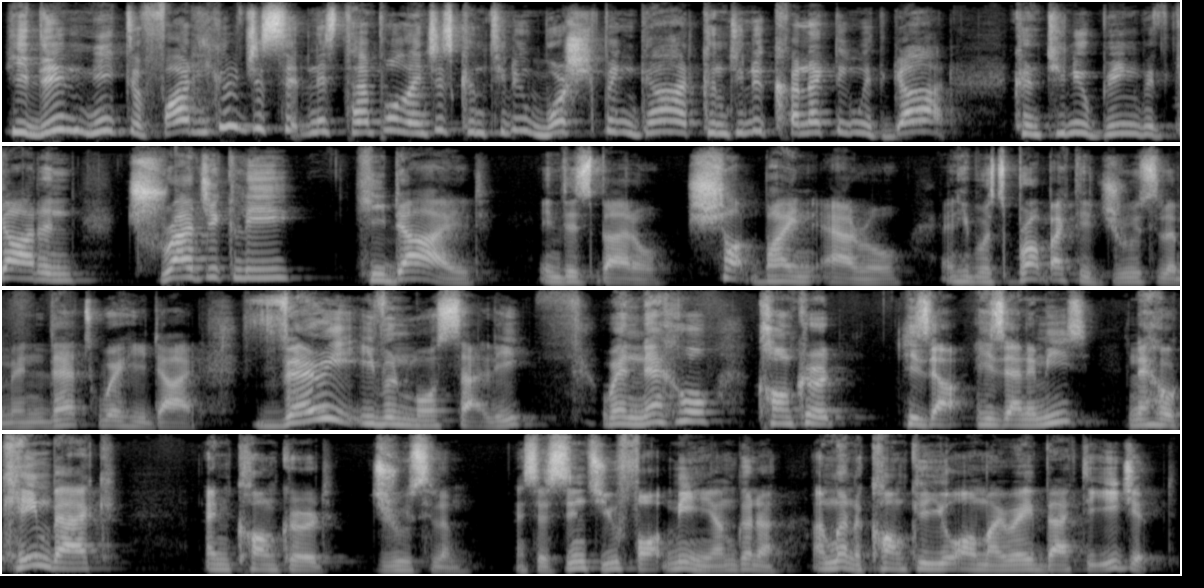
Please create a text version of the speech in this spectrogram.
He didn't need to fight. He could have just sit in his temple and just continue worshiping God, continue connecting with God, continue being with God. And tragically, he died in this battle, shot by an arrow, and he was brought back to Jerusalem, and that's where he died. Very, even more sadly, when Necho conquered his, his enemies, Necho came back and conquered Jerusalem and says, since you fought me, I'm gonna, I'm gonna conquer you on my way back to Egypt.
